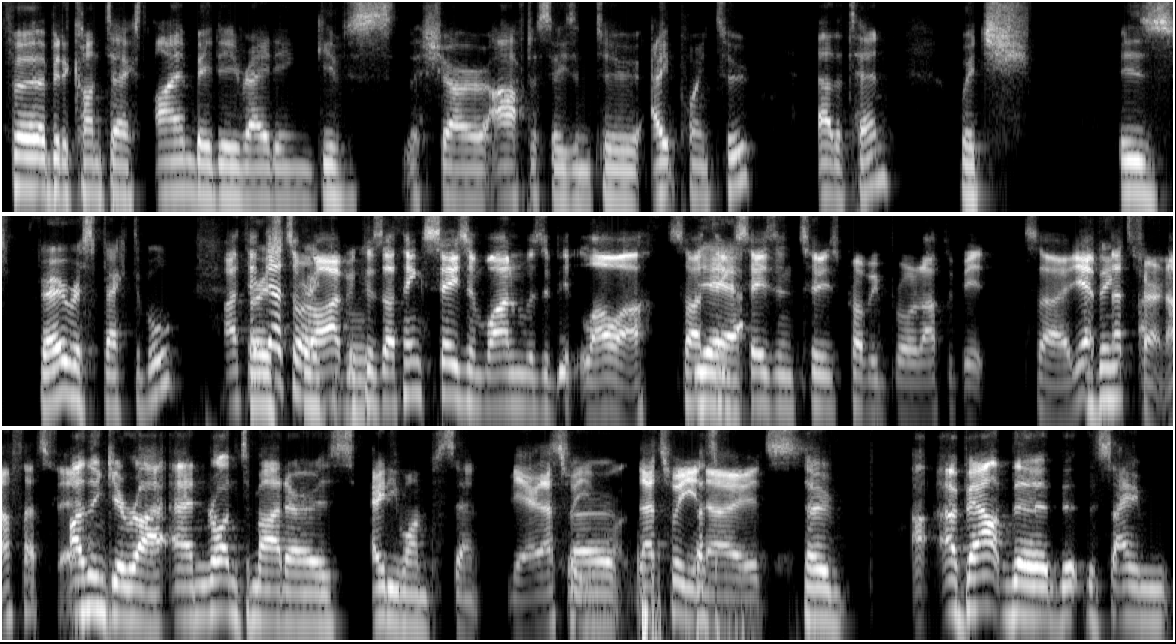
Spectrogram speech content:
for a bit of context, IMBD rating gives the show after season two 8.2 out of 10, which is very respectable. I think that's all right because I think season one was a bit lower. So I Yeah. think season two's probably brought up a bit. So yeah, think- that's fair enough. That's fair. I think you're right. And Rotten Tomatoes, 81%. yeah, that's what you want. That's where you that's- know it's So about the, the the same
